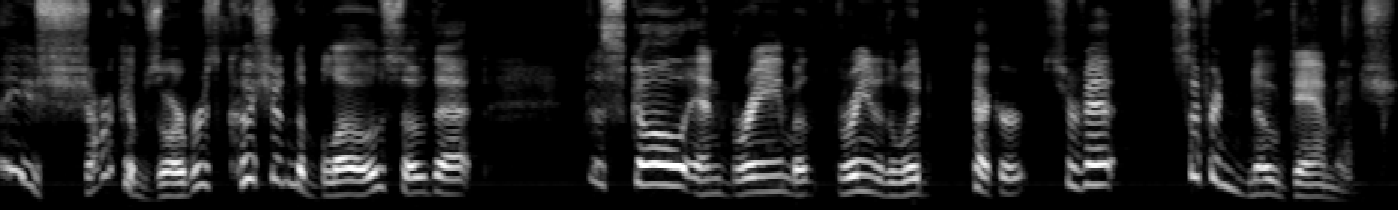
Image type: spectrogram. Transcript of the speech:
These shock absorbers cushion the blows so that the skull and brain of, brain of the woodpecker suffer no damage.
